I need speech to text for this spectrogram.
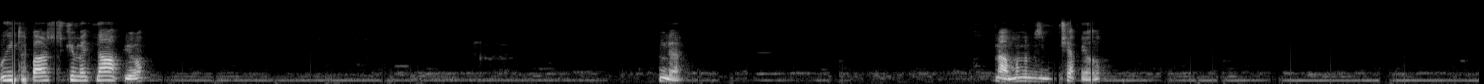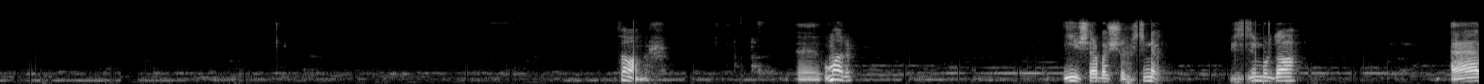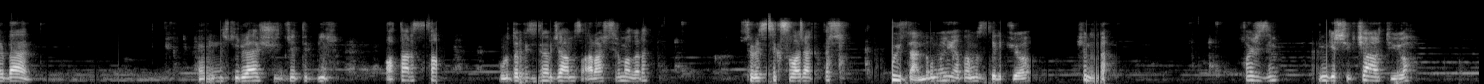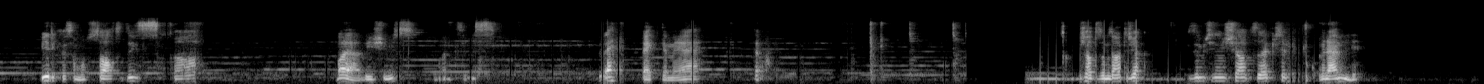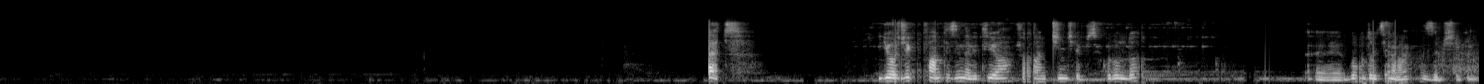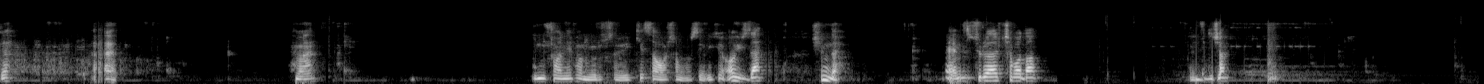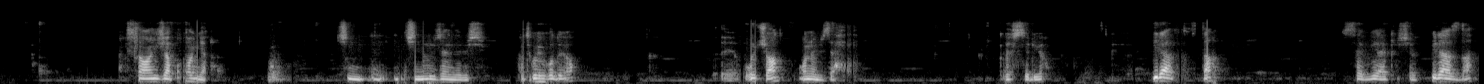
Bu itibarsız hükümet ne yapıyor? Şimdi ben bunu biz bir şey yapmayalım. Tamamdır. Ee, umarım iyi işler başarır. Şimdi bizim burada eğer ben endüstriyel şirketi bir atarsam burada bizim yapacağımız araştırmaların süresi kısalacaktır. Bu yüzden de bunu yapmamız gerekiyor. Şimdi faşizm gün geçtikçe artıyor. 1 Kasım 36'dayız. Daha bayağı bir işimiz var. Ve beklemeye devam. İnşaat hızımız artacak. Bizim için inşaat hızı arkadaşlar çok önemli. Evet. Gelecek fantezim de bitiyor. Şu an Çin hepsi kuruldu. Ee, bunu da bitsin hemen hızlı bir şekilde. Evet. Hemen bunu şu an yapamıyoruz tabii ki. Savaşlamamız gerekiyor. O yüzden şimdi endüstriyel çabadan gideceğim. Şu an Japonya Çin, Çin'in üzerinde bir politika uyguluyor. Ee, o şu an onu bize gösteriyor. Biraz da seviye arkadaşlar biraz da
